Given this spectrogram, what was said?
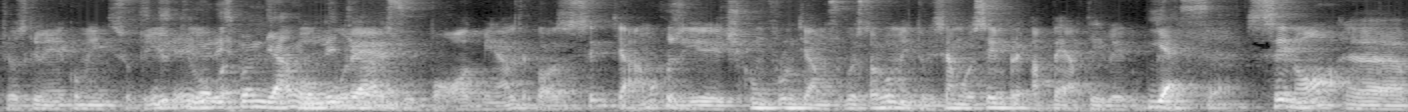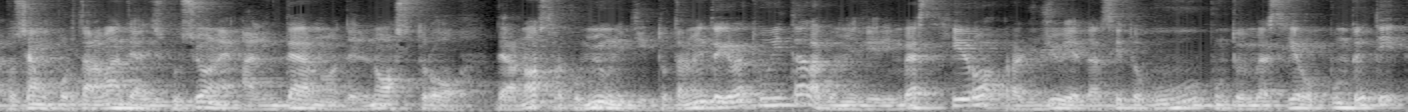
ce lo scrivi nei commenti sotto Sì, sì, YouTube. rispondiamo, lo oppure leggiamo. su Podbean, altre cose. Sentiamo così ci confrontiamo su questo argomento, che siamo sempre aperti. Yes. Se no, eh, possiamo portare avanti la discussione all'interno del nostro, della nostra community totalmente gratuita, la community di Invest Hero. Raggiungibile dal sito www.investhero.it,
